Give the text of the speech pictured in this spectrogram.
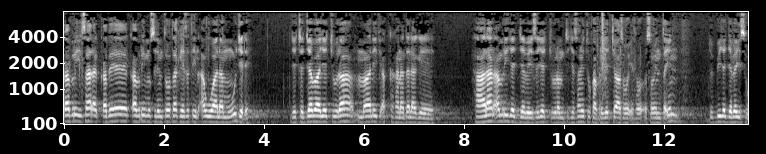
قبر إسان أكبي قبر مسلم توتا كيستين أولا موجده. ججبا ججورا مالي في أكا دلقي haalaan amrii jajjabeeyse jechuu namticha sanitu kabre jecha osoo hin ta'in dubbii jajjabeeysu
